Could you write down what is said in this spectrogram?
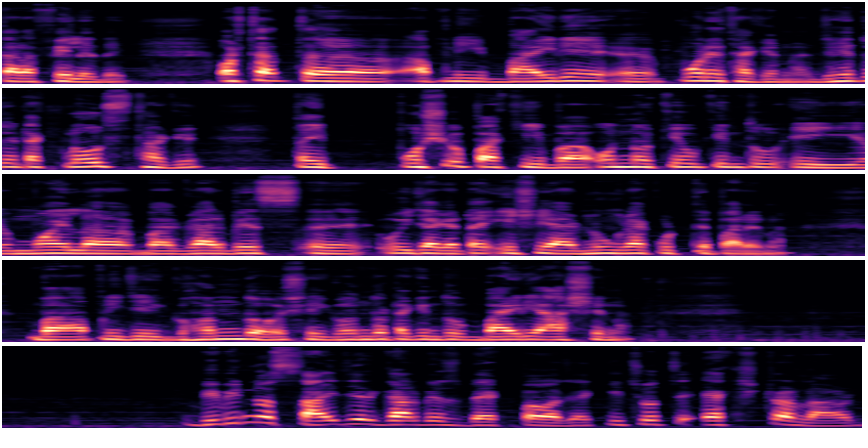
তারা ফেলে দেয়। অর্থাৎ আপনি বাইরে পড়ে থাকেন না। যেহেতু এটা ক্লোজ থাকে, তাই পশু পাখি বা অন্য কেউ কিন্তু এই ময়লা বা গার্বেজ ওই জায়গাটায় এসে আর নোংরা করতে পারে না। বা আপনি যে গন্ধ, সেই গন্ধটা কিন্তু বাইরে আসে না। বিভিন্ন সাইজের গার্বেজ ব্যাগ পাওয়া যায়। কিছু হচ্ছে এক্সট্রা লার্জ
